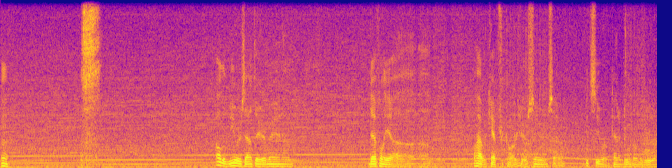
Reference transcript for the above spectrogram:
Hmm. All the viewers out there, man. Um, definitely, uh, uh, I'll have a capture card here soon, so you can see what I'm kind of doing on the wheel.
